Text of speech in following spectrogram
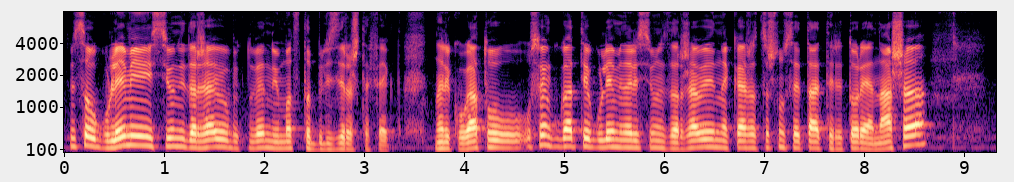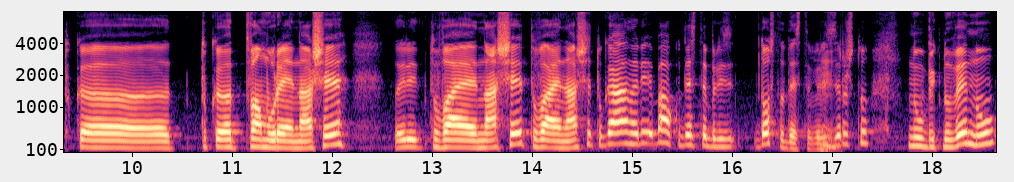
В смисъл, големи силни държави обикновено имат стабилизиращ ефект. Нали, когато, освен когато тия големи нали, силни държави не кажат всъщност е тази територия е наша, тук тук това море е наше, нали, това е наше, това е наше, тогава нали, малко дестабилиз... доста дестабилизиращо, но обикновено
